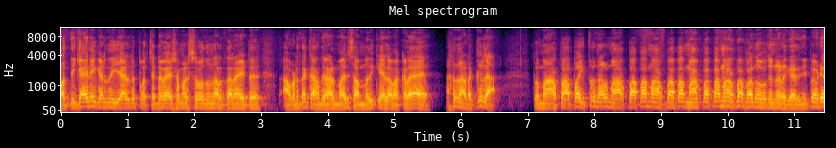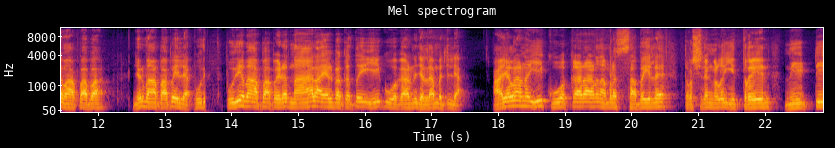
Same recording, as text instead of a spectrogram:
വത്തിക്കാനിൽ കിടന്ന് ഇയാളുടെ പ്രച്ഛന്ന വേഷ മത്സരമൊന്നും നടത്താനായിട്ട് അവിടുത്തെ കർദിനാൾമാർ സമ്മതിക്കുകയില്ല മക്കളെ. അത് നടക്കില്ല. ഇപ്പം മാർപ്പാപ്പ ഇത്ര നാൾ മാർപ്പാപ്പ മാർപ്പാപ്പ മാർപ്പാപ്പ മാർപ്പാപ്പ എന്ന് പറഞ്ഞുകൊണ്ട് നടക്കായിരുന്നു. ഇപ്പോൾ എവിടെയാണ് മാർപ്പാപ്പ? ഇനിയൊരു മാർപ്പാപ്പ ഇല്ല പുതിയ പുതിയ മാർപ്പാപ്പയുടെ നാല് അയൽപക്കത്ത് ഈ കൂവക്കാടിന് ചെല്ലാൻ പറ്റില്ല. അയാളാണ് ഈ കൂവക്കാടാണ് നമ്മുടെ സഭയിലെ പ്രശ്നങ്ങൾ ഇത്രയും നീട്ടി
